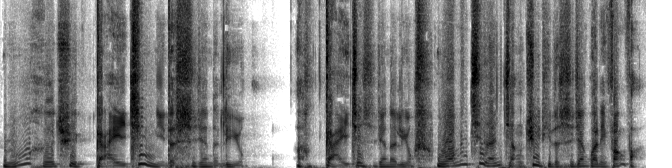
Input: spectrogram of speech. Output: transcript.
如何去改进你的时间的利用啊，改进时间的利用。我们既然讲具体的时间管理方法，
